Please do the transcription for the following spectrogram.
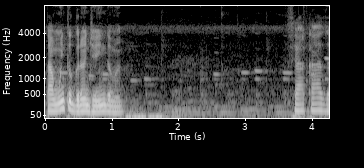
Tá muito grande ainda, mano. Se a casa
